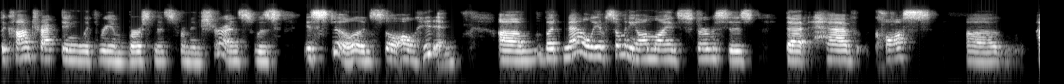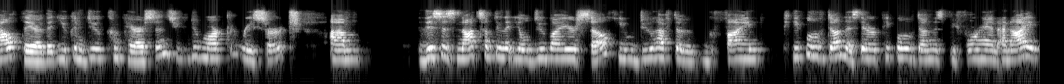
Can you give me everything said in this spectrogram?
the contracting with reimbursements from insurance was is still and still all hidden. Um, but now we have so many online services that have costs uh, out there that you can do comparisons, you can do market research. Um, this is not something that you'll do by yourself. You do have to find people who've done this. There are people who've done this beforehand. And I,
